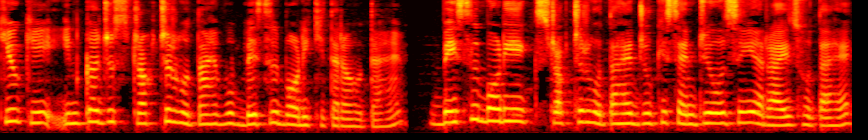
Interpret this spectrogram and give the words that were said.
क्योंकि इनका जो स्ट्रक्चर होता है, वो बेसल बॉडी की तरह होता है। बेसल बॉडी एक स्ट्रक्चर होता है जो कि सेंट्रियोल से ही अराइज होता है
